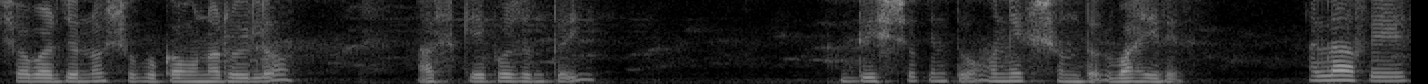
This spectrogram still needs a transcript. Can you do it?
সবার জন্য শুভকামনা রইল। আজকে পর্যন্তই। দৃশ্য কিন্তু অনেক সুন্দর, বাহিরের। আল্লাহ হাফেজ।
